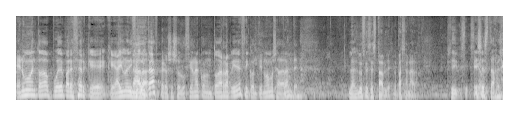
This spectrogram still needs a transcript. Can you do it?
en un momento dado puede parecer que, hay una dificultad, pero se soluciona con toda rapidez y continuamos adelante. Las luces estables, no pasa nada. es estable.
